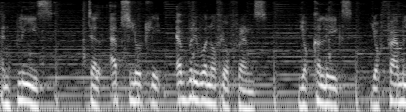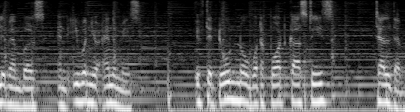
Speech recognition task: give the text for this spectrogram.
And please tell absolutely every one of your friends, your colleagues, your family members, and even your enemies. If they don't know what a podcast is, tell them.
